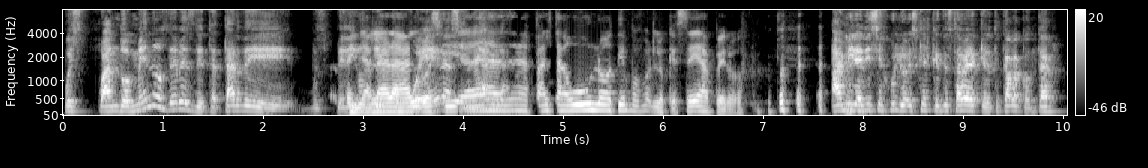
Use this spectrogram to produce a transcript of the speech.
pues cuando menos debes de tratar de pues, pedir señalar algo así, ah, falta uno, tiempo, lo que sea, pero... ah, mira, dice Julio, es que el que no estaba era el que le tocaba contar.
